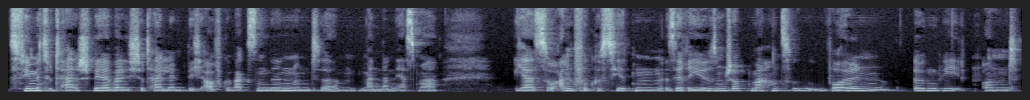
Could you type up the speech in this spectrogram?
es fiel mir total schwer, weil ich total ländlich aufgewachsen bin und ähm, man dann erstmal ja so anfokussierten, seriösen Job machen zu wollen irgendwie. Und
